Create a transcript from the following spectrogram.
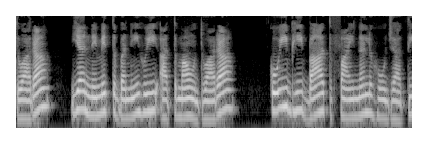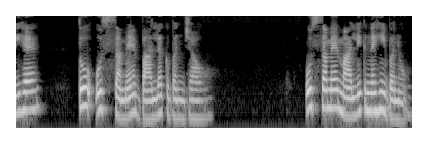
द्वारा या निमित्त बनी हुई आत्माओं द्वारा कोई भी बात फाइनल हो जाती है तो उस समय बालक बन जाओ। उस समय मालिक नहीं बनो।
